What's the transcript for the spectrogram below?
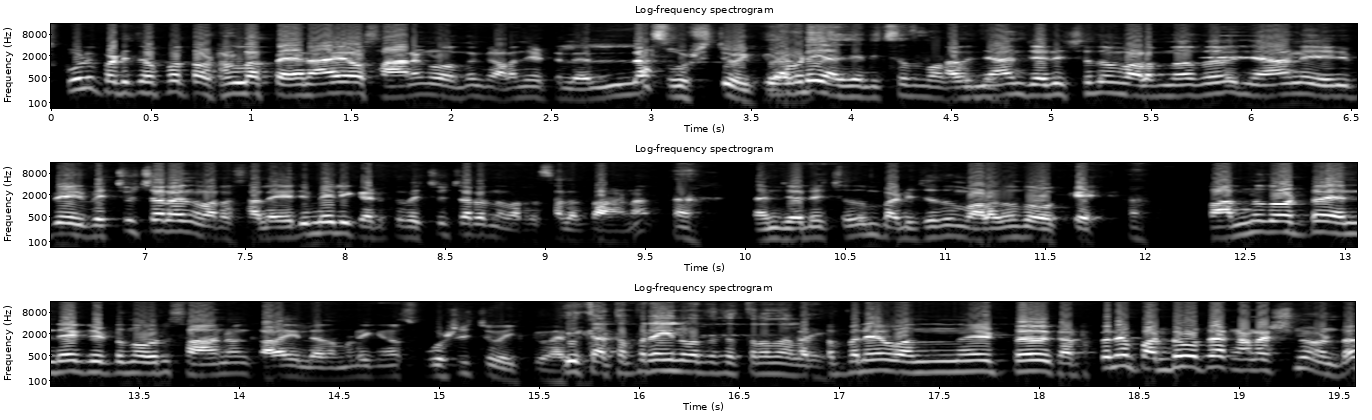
സ്കൂളിൽ പഠിച്ചപ്പോ തൊട്ടുള്ള പേനായോ സാധനങ്ങളോ ഒന്നും കളഞ്ഞിട്ടില്ല. എല്ലാം സൂക്ഷിച്ചു വെക്കും എവിടെയാ ജനിച്ചത് അത് ഞാൻ ജനിച്ചതും വളർന്നത് ഞാൻ വെച്ചുച്ചറ എന്ന് പറഞ്ഞ സ്ഥലം എരുമേലിക്ക് അടുത്ത് വെച്ചുച്ചറ എന്ന് പറഞ്ഞ സ്ഥലത്താണ്. ഞാൻ ജനിച്ചതും പഠിച്ചതും വളർന്നതും ഒക്കെ. അപ്പൊ അന്ന് തൊട്ട് എന്റെ കിട്ടുന്ന ഒരു സാധനവും കളയില്ല. നമ്മളിങ്ങനെ സൂക്ഷിച്ചു ഈ വെക്കുവായിരുന്നു കട്ടപ്പനയിൽ വന്നിട്ട് എത്ര നാളായി? കട്ടപ്പന വന്നിട്ട് കട്ടപ്പന പണ്ട് തൊട്ടേ കണക്ഷനും ഉണ്ട്.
